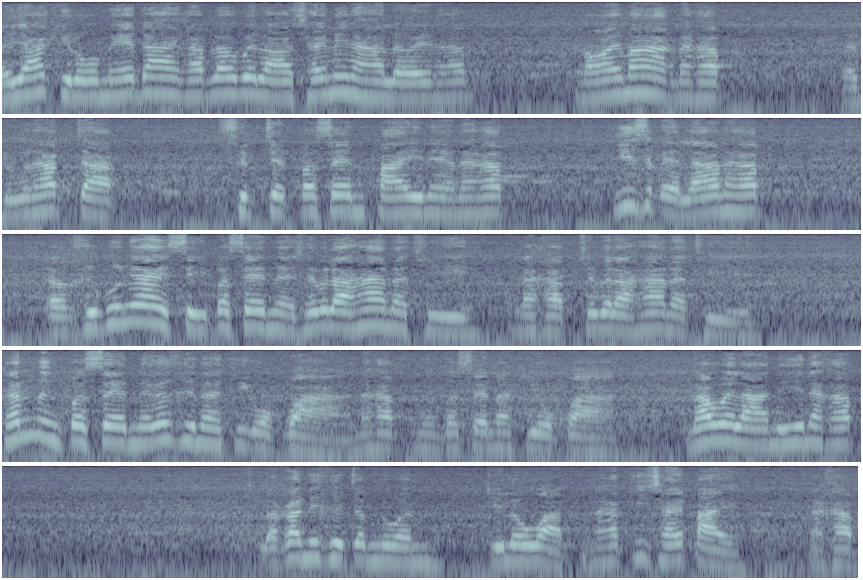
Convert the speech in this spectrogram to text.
ระยะกิโลเมตรได้ครับ แล้วเวลาใช้ไม่นานเลยนะครับ น้อยมากนะครับ แต่ดูนะครับจาก 17%ไปเนี่ยนะครับ 21 แล้วนะครับคือพูดง่าย 4%เนี่ยใช้เวลา 5 นาทีนะครับใช้เวลา 5 นาทีนั้น1%เนี่ยก็คือนาทีกว่าๆนะครับ1%นาทีกว่าณเวลานี้นะครับ แล้วก็นี่คือจำนวนกิโลวัตต์นะครับที่ใช้ไปนะครับ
